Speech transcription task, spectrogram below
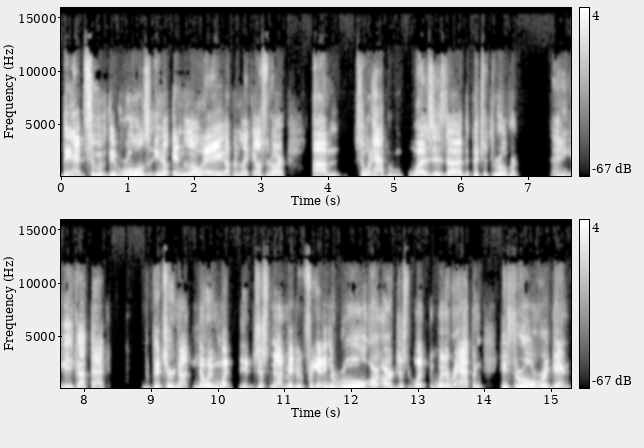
they had some of the rules, you know, in low A up in Lake Elsinore. Um, so what happened was is uh, the pitcher threw over, and he got back the pitcher not knowing what just not maybe forgetting the rule or or just what whatever happened he threw over again.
